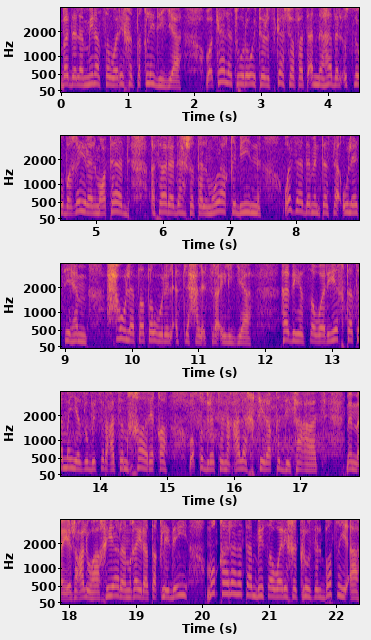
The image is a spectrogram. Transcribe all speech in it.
بدلا من الصواريخ التقليدية. وكالة رويترز كشفت أن هذا الأسلوب غير المعتاد أثار دهشة المراقبين وزاد من تساؤلاتهم حول تطور الأسلحة الإسرائيلية. هذه الصواريخ تتميز بسرعة خارقة وقدرة على اختراق الدفاعات مما يجعلها خيارا غير تقليدي مقارنة بصواريخ كروز البطيئة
